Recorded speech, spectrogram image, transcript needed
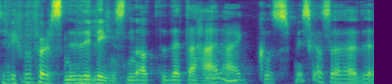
du, fikk på følelsen i de lignelsene at dette her er kosmisk. altså Det,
